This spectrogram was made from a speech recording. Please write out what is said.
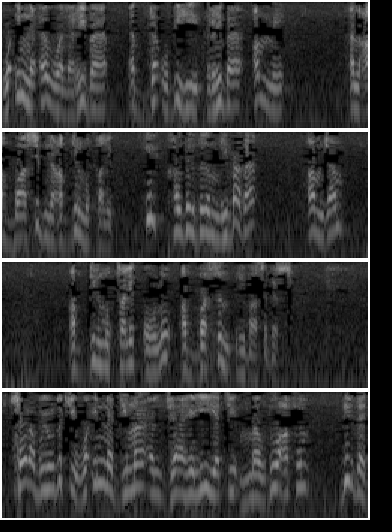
Ve inne evvele riba ebde'u bihi riba ammi el-Abbas ibn Abdülmuttalib. İlk kaldırdığım riba da amcam Abdülmuttalip oğlu Abbas'ın ribasıdır. Sonra buyurdu ki ve inne dima'el cahiliyeti mevdu'atun bir de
